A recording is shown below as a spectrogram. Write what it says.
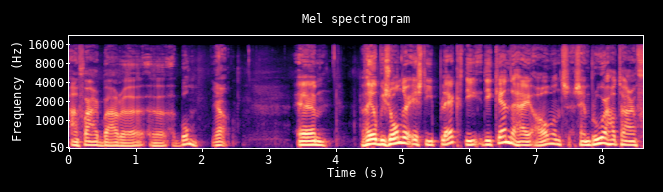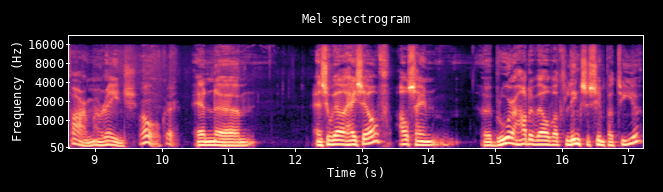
aanvaardbare bom. Ja. Ehm, heel bijzonder is die plek, die, die kende hij al, want zijn broer had daar een farm, een range. Oh, oké. En, ehm, en zowel hij zelf als zijn eh, broer hadden wel wat linkse sympathieën.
